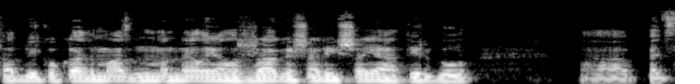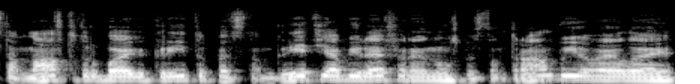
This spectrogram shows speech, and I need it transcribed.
Tad bija kaut kāda maz, neliela žagaša arī šajā tirgu. Pēc tam nafta tur baiga krīta, pēc tam Grieķijā bija referendums, pēc tam Trumpu ievēlēja.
